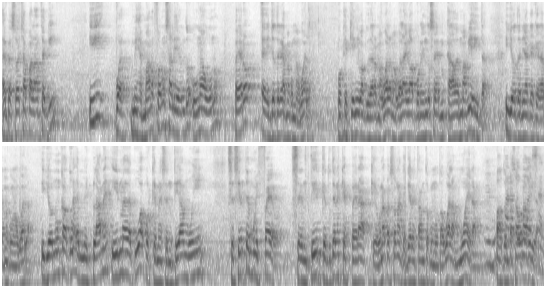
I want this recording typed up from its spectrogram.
Empezó a echar para adelante aquí y pues mis hermanos fueron saliendo uno a uno, pero eh, yo tenía que quedarme con mi abuela. Porque ¿quién iba a cuidar a mi abuela? Mi abuela iba poniéndose cada vez más viejita y yo tenía que quedarme con mi abuela. Y yo nunca tuve en mis planes irme de Cuba porque me sentía muy, se siente muy feo sentir que tú tienes que esperar que una persona que quieres tanto como tu abuela muera para empezar tú una vida.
